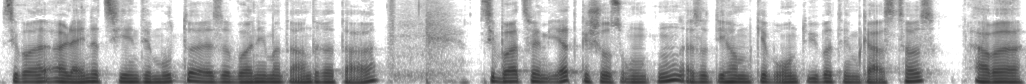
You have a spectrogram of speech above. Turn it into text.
Sie war alleinerziehende Mutter, also war niemand anderer da. Sie war zwar im Erdgeschoss unten, also die haben gewohnt über dem Gasthaus, aber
